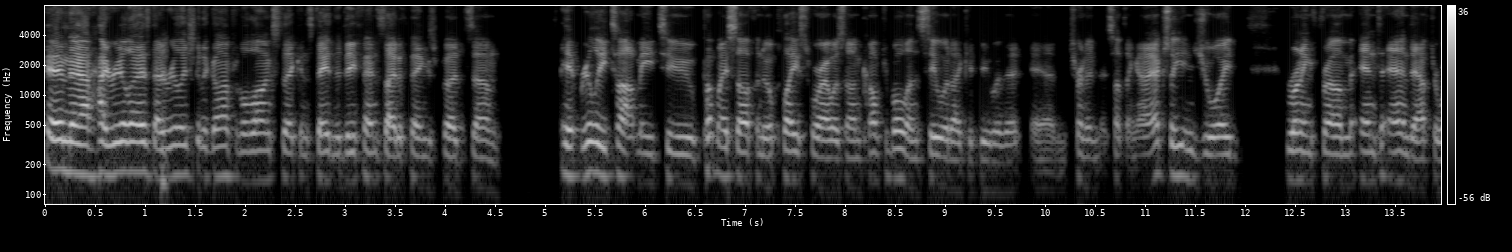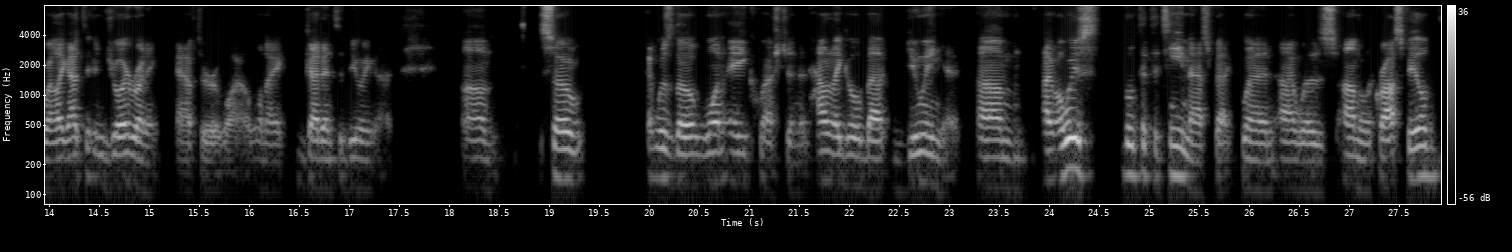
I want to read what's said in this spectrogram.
and uh, I realized I really should have gone for the long stick and stayed in the defense side of things. But um, it really taught me to put myself into a place where I was uncomfortable and see what I could do with it and turn it into something I actually enjoyed running from end to end after a while. I got to enjoy running after a while when I got into doing that. Um, so that was the 1A question. And how did I go about doing it? Um, I always looked at the team aspect when I was on the lacrosse field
